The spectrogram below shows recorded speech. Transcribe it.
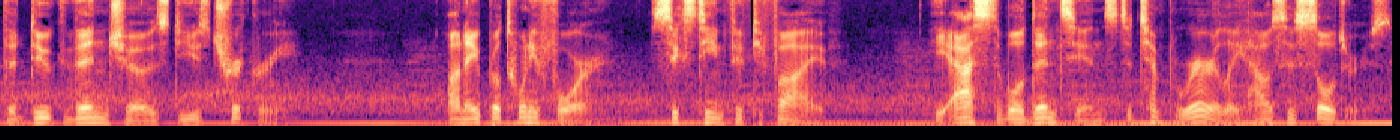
the Duke then chose to use trickery on April 24, 1655, he asked the Waldensians to temporarily house his soldiers.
